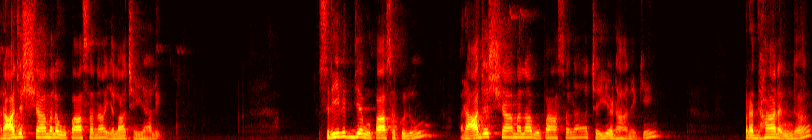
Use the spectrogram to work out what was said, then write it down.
రాజశ్యామల ఉపాసన ఎలా చేయాలి? శ్రీవిద్య ఉపాసకులు రాజశ్యామల ఉపాసన చెయ్యడానికి ప్రధానంగా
